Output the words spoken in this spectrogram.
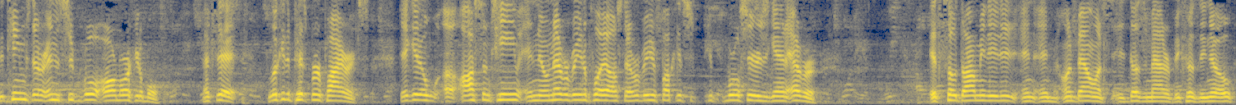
The teams that are in the Super Bowl are marketable. That's it. Look at the Pittsburgh Pirates. They get an awesome team, and they'll never be in the playoffs, never be in fucking World Series again, ever. It's so dominated and, and unbalanced, it doesn't matter because they know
